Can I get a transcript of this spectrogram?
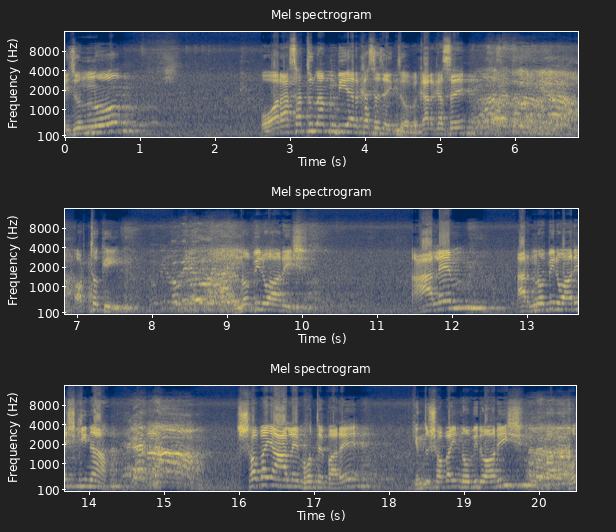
এই জন্য ওয়ারাসাতুল আম্বিয়ার কাছে যাইতে হবে। কার কাছে? অর্থ কি? নবীর ওয়ারিস আলেম আর নবীর ওয়ারিস কি না? সবাই আলেম হতে পারে, কিন্তু সবাই নবীর ওয়ারিস হতে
